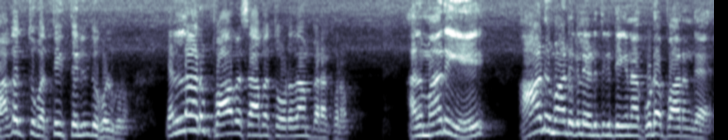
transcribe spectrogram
மகத்துவத்தை தெரிந்து கொள்கிறோம். எல்லாரும் பாவ சாபத்தோடு தான் பிறக்கிறோம். அது மாதிரி ஆடு மாடுகளை எடுத்துக்கிட்டிங்கன்னா கூட பாருங்கள்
